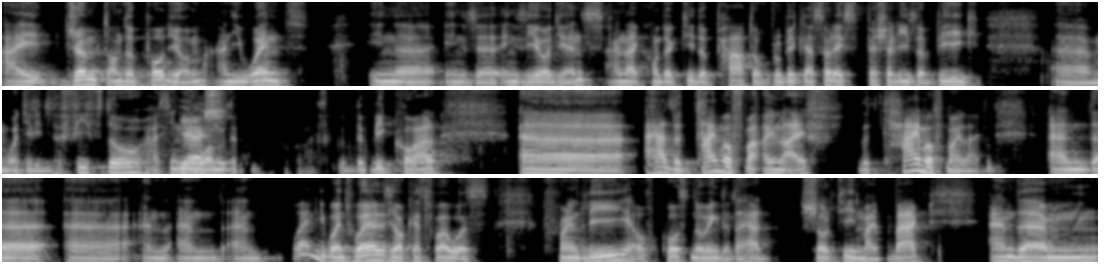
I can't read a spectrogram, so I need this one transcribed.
I jumped on the podium, and he went in uh, in the in the audience, and I conducted a part of Blue Castle, especially the big, um, what is it, the fifth door? I think yes. the one with the, the big choral. Uh, I had the time of my life, the time of my life, and uh, uh, and and and well, it went well. The orchestra was friendly, of course, knowing that I had Solti in my back, and um,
